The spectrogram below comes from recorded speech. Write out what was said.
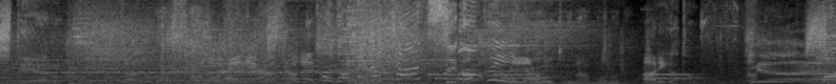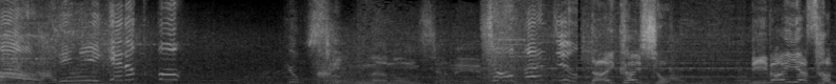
してやろう。とどめのチャンスすごくいいよ。見事なものだ。ありがとう。コアを割りに行けるクポそんなもんじゃね召喚獣。大解消リヴァイアさん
